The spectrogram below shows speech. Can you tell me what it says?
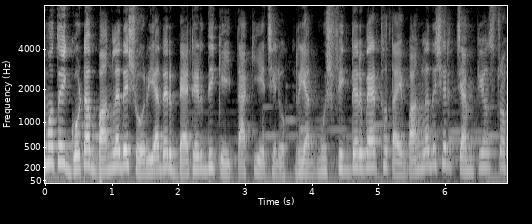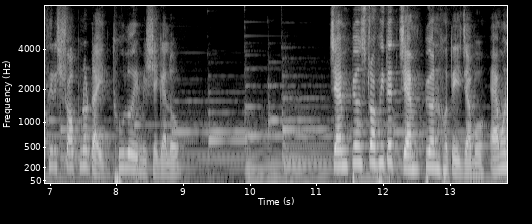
মতোই গোটা বাংলাদেশও রিয়াদের ব্যাটের দিকেই তাকিয়েছিল। রিয়াদ মুশফিকদের ব্যর্থতায় বাংলাদেশের চ্যাম্পিয়ন্স ট্রফির স্বপ্নটাই ধুলোয় মিশে গেল। চ্যাম্পিয়ন্স ট্রফিতে চ্যাম্পিয়ন হতেই যাব, এমন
